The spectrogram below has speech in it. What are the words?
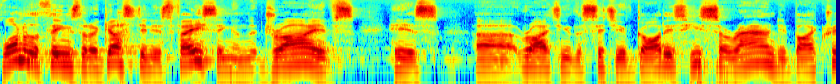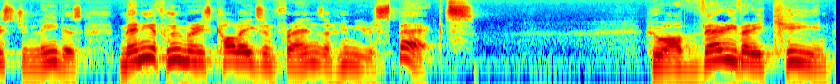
One of the things that Augustine is facing and that drives his uh, writing of the City of God is he's surrounded by Christian leaders, many of whom are his colleagues and friends and whom he respects, who are very, very keen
